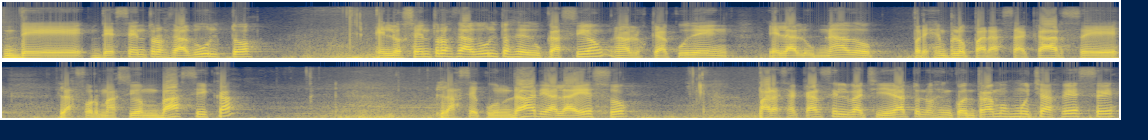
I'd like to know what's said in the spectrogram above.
de, de centros de adultos, en los centros de adultos de educación, a los que acuden el alumnado, por ejemplo, para sacarse la formación básica, la secundaria, la ESO, para sacarse el bachillerato, nos encontramos muchas veces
